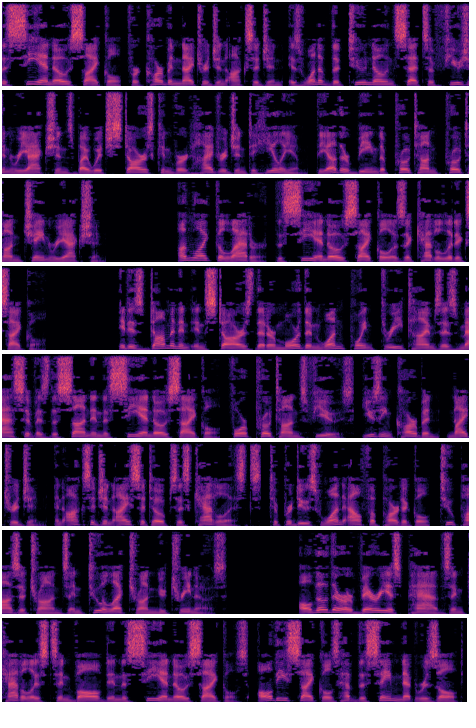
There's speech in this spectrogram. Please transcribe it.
The CNO cycle for carbon-nitrogen-oxygen is one of the two known sets of fusion reactions by which stars convert hydrogen to helium, the other being the proton-proton chain reaction. Unlike the latter, the CNO cycle is a catalytic cycle. It is dominant in stars that are more than 1.3 times as massive as the Sun in the CNO cycle. Four protons fuse, using carbon, nitrogen, and oxygen isotopes as catalysts, to produce one alpha particle, two positrons, and two electron neutrinos. Although there are various paths and catalysts involved in the CNO cycles, all these cycles have the same net result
